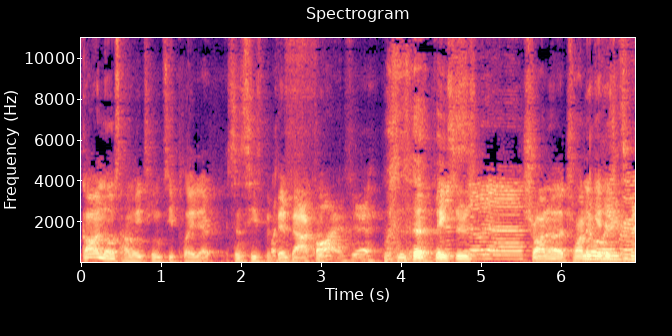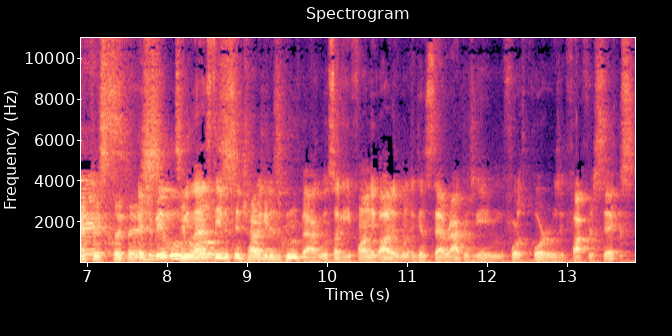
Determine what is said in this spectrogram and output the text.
God knows how many teams he played at- since he's been like back with, yeah. with the Pacers. Minnesota. Trying to trying to New get Orleans, his. Memphis Clippers. It should be a movie. Lance Timberwolves. Stephenson trying to get his groove back. It looks like he finally got it when- against that Raptors game in the fourth quarter. Was it five for six?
